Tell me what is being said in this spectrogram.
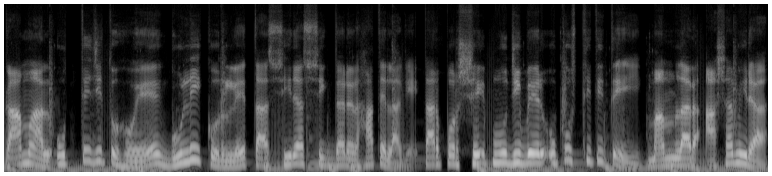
কামাল উত্তেজিত হয়ে গুলি করলে তা সিরাজ শিকদারের হাতে লাগে। তারপর শেখ মুজিবের উপস্থিতিতেই মামলার আসামিরা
